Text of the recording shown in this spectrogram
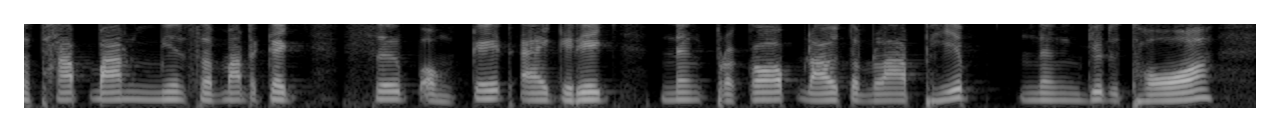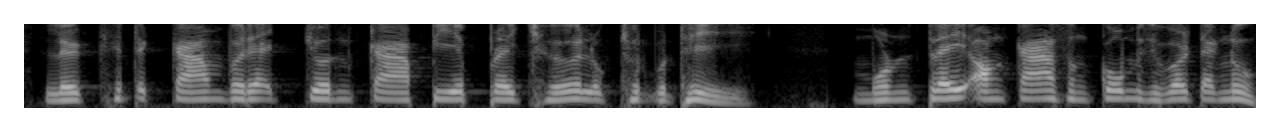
ស្ថាប័នមានសមត្ថកិច្ចស៊ើបអង្កេតឯករាជ្យនិងប្រកបដោយតម្លាភាពនិងយុត្តិធម៌លើគិតកម្មវរៈជនការពីប្រៃឈើលោកឈុតវុធីមន្ត្រីអង្គការសង្គមស៊ីវិលទាំងនោះ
